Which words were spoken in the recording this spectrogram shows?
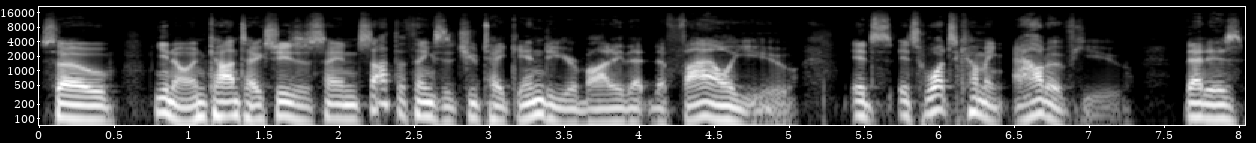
So, you know, in context, Jesus is saying it's not the things that you take into your body that defile you. It's it's what's coming out of you that is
